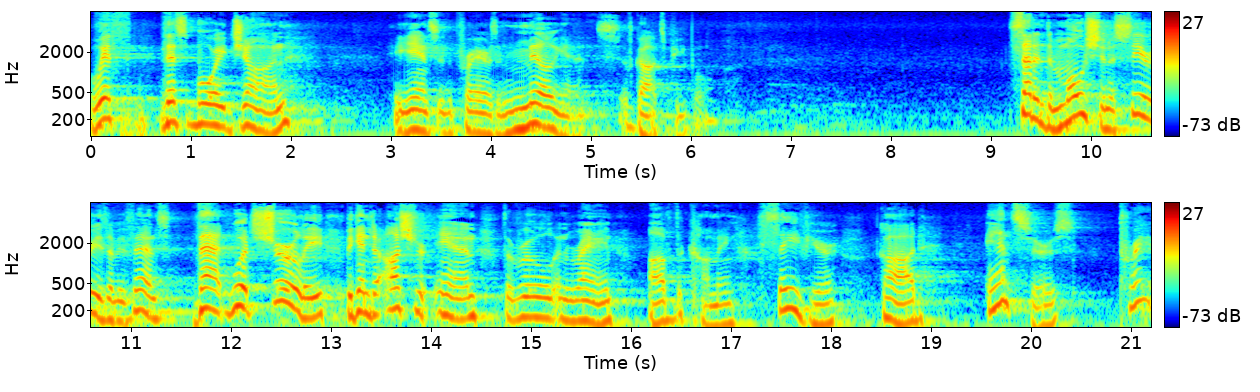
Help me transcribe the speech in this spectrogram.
with this boy John, he answered the prayers of millions of God's people. Set into motion a series of events that would surely begin to usher in the rule and reign of the coming Savior. God answers prayer. You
